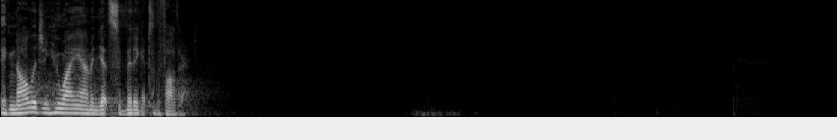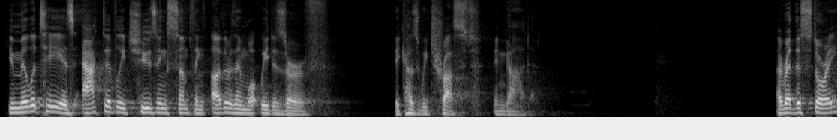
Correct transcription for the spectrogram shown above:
acknowledging who I am and yet submitting it to the Father. Humility is actively choosing something other than what we deserve because we trust in God. I read this story.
